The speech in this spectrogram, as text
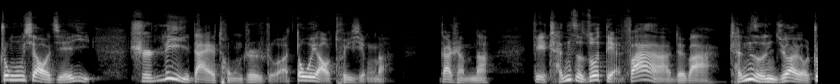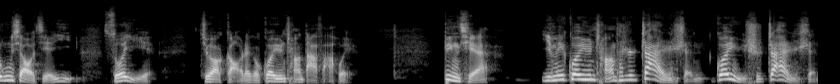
忠孝节义，是历代统治者都要推行的。干什么呢？给臣子做典范啊，对吧？臣子你就要有忠孝节义，所以就要搞这个关云长大法会，并且因为关云长他是战神，关羽是战神，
